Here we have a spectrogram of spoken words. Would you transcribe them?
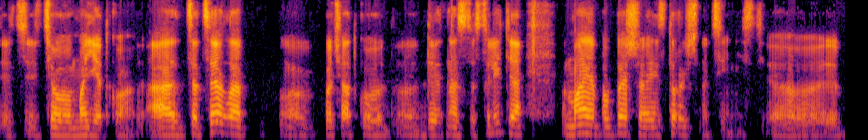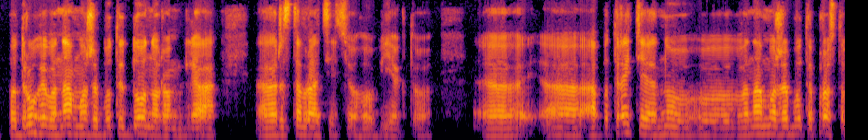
е, цього маєтку. А ця цегла початку 19 століття має, по-перше, історичну цінність. По-друге, вона може бути донором для реставрації цього об'єкту. Е, е, А по-третє, ну е, вона може бути просто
